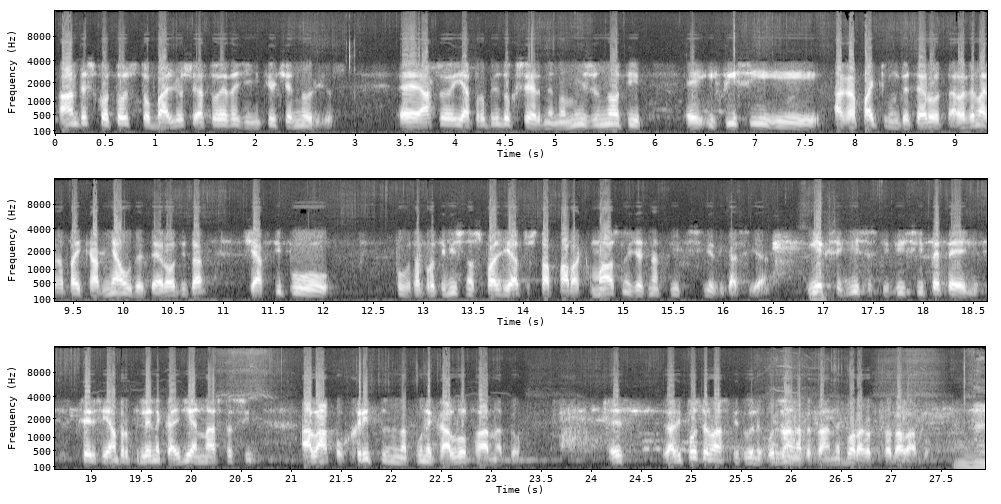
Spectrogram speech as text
Αν δεν σκοτώσει τον παλιό σου, αυτό δεν θα γεννηθεί ο καινούριος. Ε, αυτό οι άνθρωποι δεν το ξέρουν. Νομίζουν ότι ε, η φύση η, αγαπάει την ουδετερότητα, αλλά δεν αγαπάει καμιά ουδετερότητα και αυτοί που, που θα προτιμήσουν ασφάλειά τους θα παρακμάσουν γιατί είναι αυτή η φυσική διαδικασία. Ή εξελίσσεται στη φύση ή πεθαίνει. Ξέρεις, οι άνθρωποι λένε καλή Ανάσταση, αλλά αποκρύπτουν να πούνε καλό θάνατο. Ε, δηλαδή πώς δεν αναστηθούν χωρίς να αναπεθάνε, δεν μπορώ να το καταλάβω. Ναι.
